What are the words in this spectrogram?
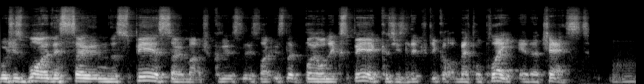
which is why they're selling the spear so much because it's, it's like it's like bionic spear because she's literally got a metal plate in her chest. Mhm.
